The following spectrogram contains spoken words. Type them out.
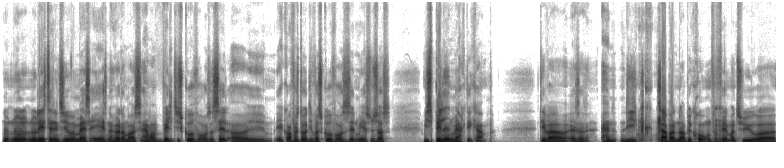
Mm. Nu, nu, nu læste jeg et interview med Mads Asen og hørte ham også. Han var vældig skuffet over sig selv, og øh, jeg kan godt forstå, at de var skuffet over sig selv, men jeg synes også, vi spillede en mærkelig kamp. Det var, altså, han lige klapper den op i krogen for Mm. 25, og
